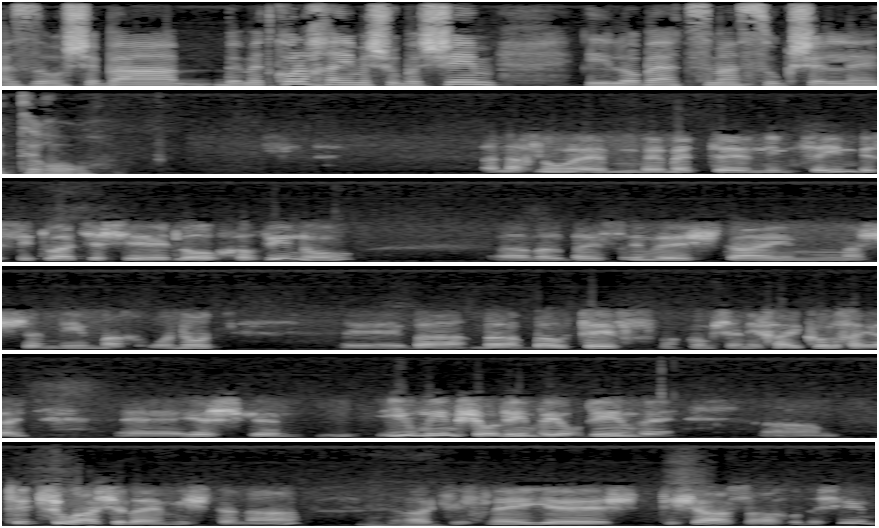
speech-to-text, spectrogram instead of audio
הזו שבה באמת כל החיים משובשים, היא לא בעצמה סוג של טרור? אנחנו באמת אה, נמצאים בסיטואציה שלא חווינו, אבל ב-22 השנים האחרונות אה, בעוטף, מקום שאני חי כל חיי, אה, יש איומים שעולים ויורדים והתצורה שלהם משתנה. רק לפני תשעה, עשרה חודשים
